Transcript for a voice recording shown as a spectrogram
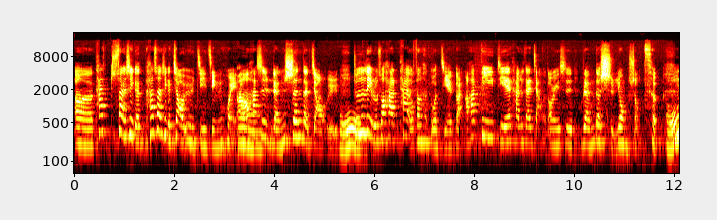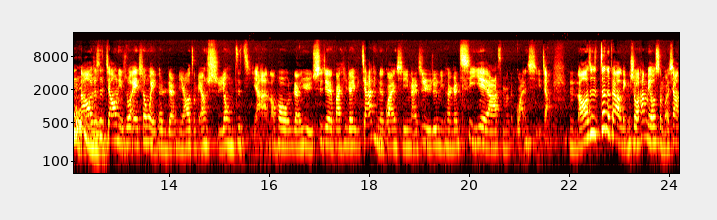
呃，它算是一个，它算是一个教育基金会，然后它是人生的教育，嗯、就是例如说它，它它有分很多阶段，然后它第一阶它就在讲的东西是人的使用手册，嗯、然后就是教你说，哎，身为一个人，你要怎么样使用自己呀、啊，然后人与世界的关系，人与家庭的关系，乃至于就是你可能跟企业啊什么的关系这样，嗯，然后是真的非常灵修，它没有什么像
